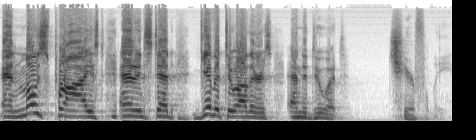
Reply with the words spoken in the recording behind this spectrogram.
and most prized and instead give it to others and to do it cheerfully.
